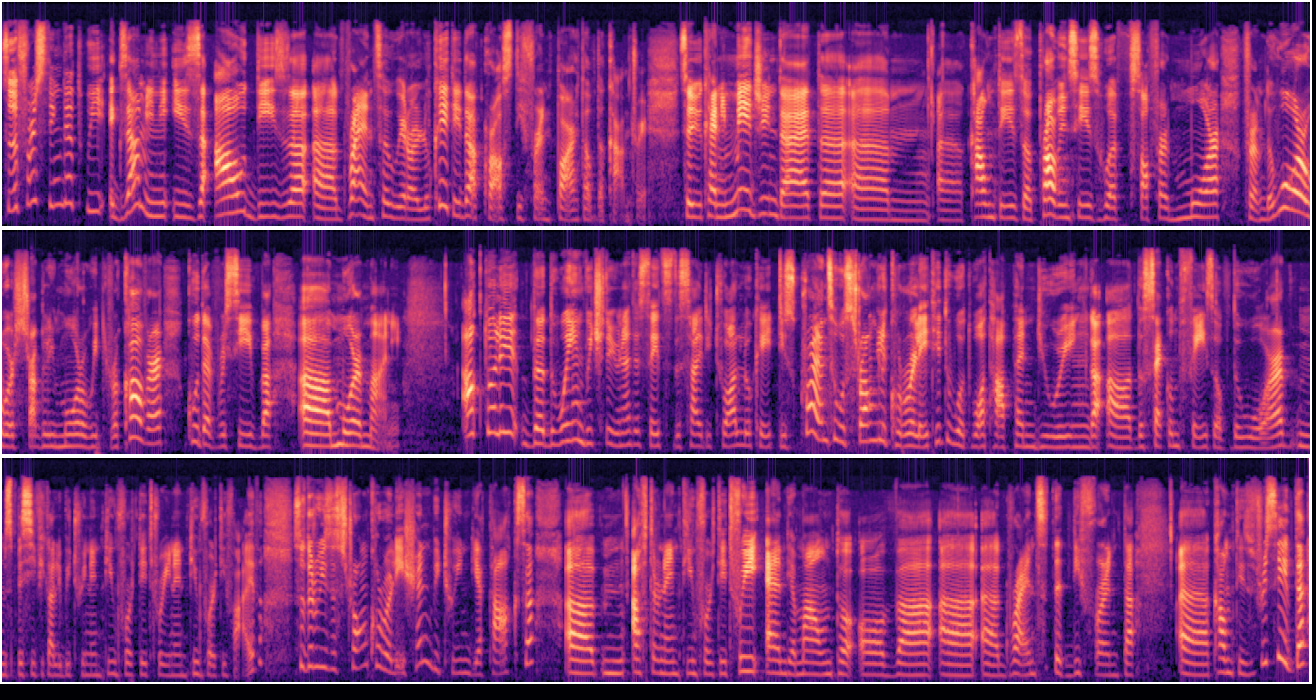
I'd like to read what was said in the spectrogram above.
So the first thing that we examine is how these uh, grants were allocated across different parts of the country. So you can imagine that uh, um, uh, counties or provinces who have suffered more from the war, were struggling more with recover, could have received more money. Actually, the, the way in which the United States decided to allocate these grants was strongly correlated with what happened during uh, the second phase of the war, mm, specifically between 1943 and 1945. So there is a strong correlation between the attacks uh, mm, after 1943 and the amount of uh, uh, uh grants that different uh, counties received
